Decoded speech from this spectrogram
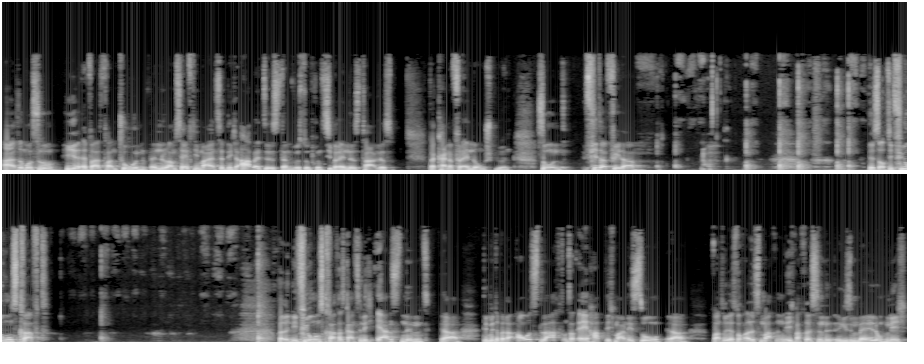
Also musst du hier etwas dran tun. Wenn du am Safety Mindset nicht arbeitest, dann wirst du im Prinzip am Ende des Tages da keine Veränderung spüren. So, und vierter Fehler ist auch die Führungskraft. Weil wenn die Führungskraft das Ganze nicht ernst nimmt, ja, den Mitarbeiter auslacht und sagt, ey, hab dich mal nicht so, ja, was soll ich jetzt noch alles machen? Ich mache das in diese Meldung nicht,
